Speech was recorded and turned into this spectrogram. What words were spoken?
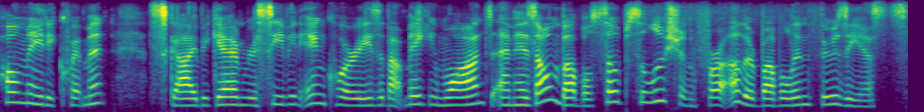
homemade equipment, Sky began receiving inquiries about making wands and his own bubble soap solution for other bubble enthusiasts.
